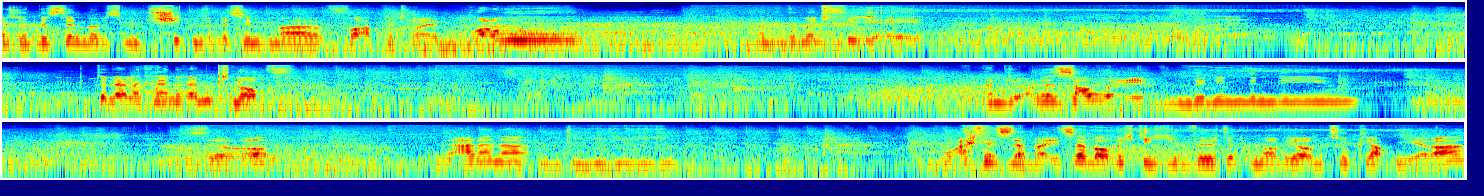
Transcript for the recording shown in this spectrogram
Immer so ein bisschen, ein bisschen mit Cheaten, so ein bisschen mal vorab betäuben. Wow! Und du mit Vieh, ey. Gibt ja leider keinen Rennknopf. Mann, die olle Sau, ey. So. Na, na, na. Boah, das ist aber, ist aber auch richtig wild, das immer wieder umzuklappen hier, wa?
